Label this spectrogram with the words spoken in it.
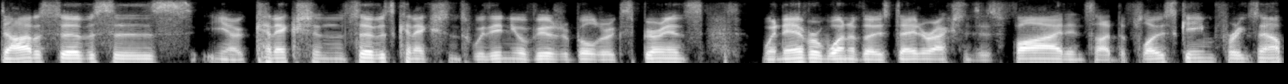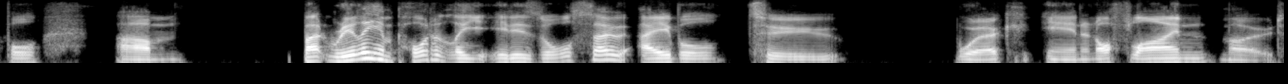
data services, you know, connection service connections within your Visual Builder experience. Whenever one of those data actions is fired inside the flow scheme, for example. Um, but really importantly, it is also able to work in an offline mode.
